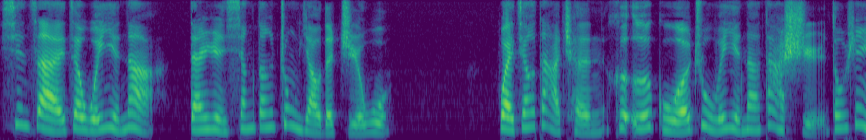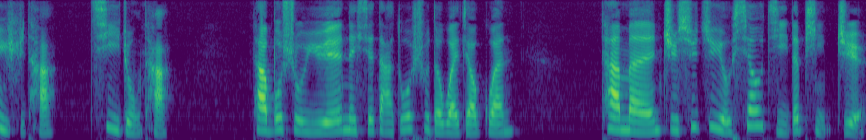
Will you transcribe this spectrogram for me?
现在在维也纳担任相当重要的职务。外交大臣和俄国驻维也纳大使都认识他，器重他。他不属于那些大多数的外交官。他们只需具有消极的品质，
